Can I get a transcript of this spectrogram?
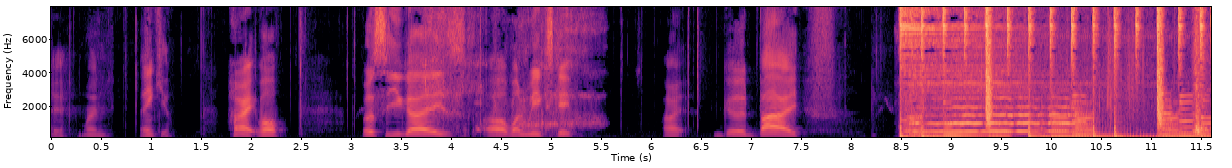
Yeah, mine. Thank you. All right, well, we'll see you guys uh, when we escape. All right. Goodbye. Oh,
